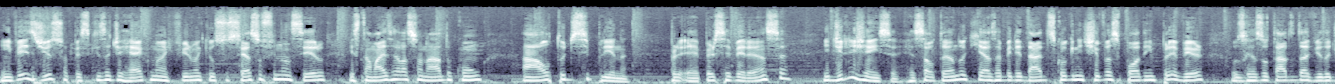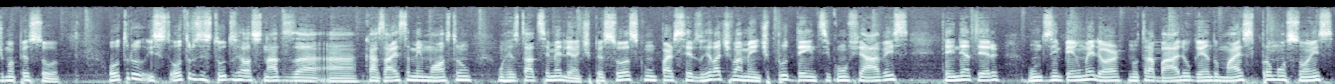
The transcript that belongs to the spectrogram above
Em vez disso, a pesquisa de Heckman afirma que o sucesso financeiro está mais relacionado com a autodisciplina, eh, perseverança e diligência, ressaltando que as habilidades cognitivas podem prever os resultados da vida de uma pessoa. Outro, outros estudos relacionados a, a casais também mostram um resultado semelhante. Pessoas com parceiros relativamente prudentes e confiáveis tendem a ter um desempenho melhor no trabalho, ganhando mais promoções,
